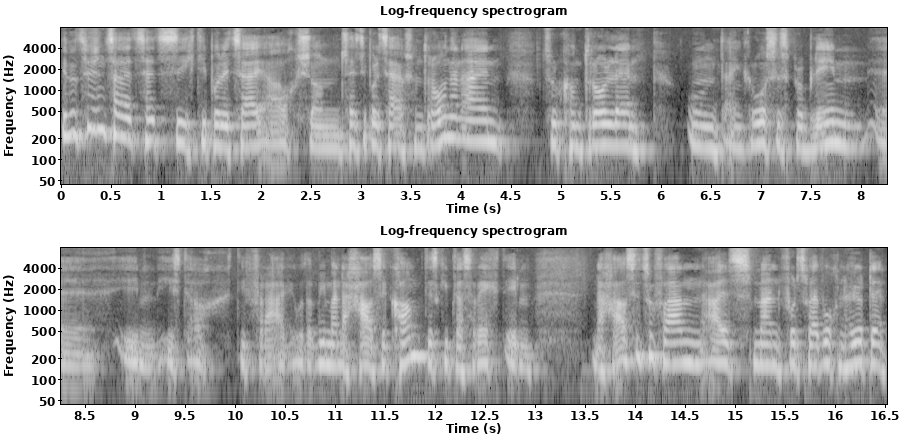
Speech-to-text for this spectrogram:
In der Zwischenzeit setzt sich die Polizei auch schon, setzt die Polizei auch schon Drohnen ein zur Kontrolle und ein großes Problem äh, eben ist auch die Frage oder wie man nach Hause kommt. Es gibt das Recht eben nach Hause zu fahren. Als man vor zwei Wochen hörte,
